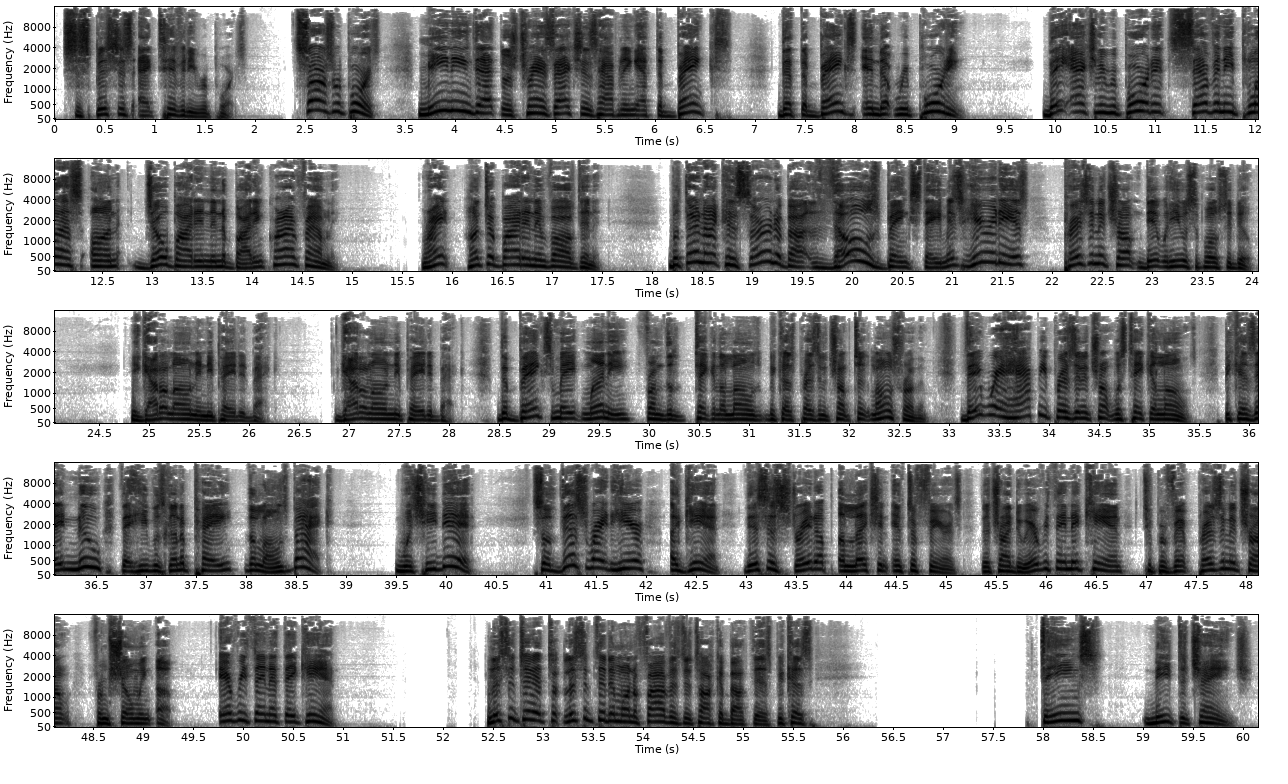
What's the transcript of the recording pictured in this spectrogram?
Suspicious activity reports. SARS reports, meaning that there's transactions happening at the banks that the banks end up reporting. They actually reported 70 plus on Joe Biden and the Biden crime family, right? Hunter Biden involved in it. But they're not concerned about those bank statements. Here it is. President Trump did what he was supposed to do. He got a loan and he paid it back. Got a loan and he paid it back. The banks made money from the taking the loans because President Trump took loans from them. They were happy President Trump was taking loans because they knew that he was going to pay the loans back, which he did. So this right here, again, this is straight up election interference. They're trying to do everything they can to prevent President Trump from showing up. Everything that they can. Listen to that. Listen to them on the five as to talk about this because things need to change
